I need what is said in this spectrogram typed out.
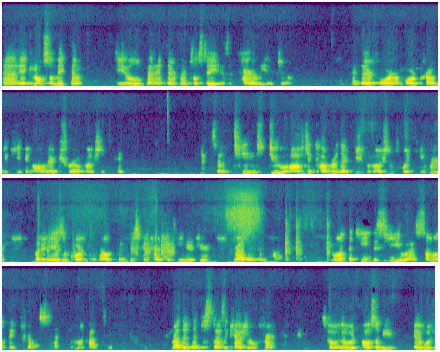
Uh, it can also make them feel that their mental state is entirely a joke, and therefore are more prone to keeping all their true emotions hidden. So teens do often cover their deep emotions with humor, but it is important to note that this can hurt the teenager rather than help. You want the team to see you as someone they trust and look up to, rather than just as a casual friend. So it would also be it would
